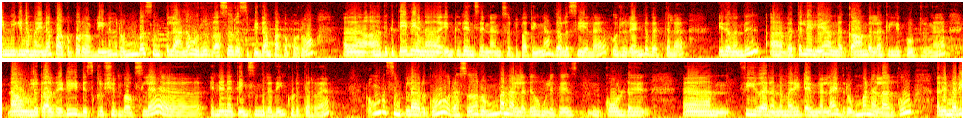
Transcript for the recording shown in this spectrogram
இன்றைக்கி நம்ம என்ன பார்க்க போகிறோம் அப்படின்னா ரொம்ப சிம்பிளான ஒரு ரசம் ரெசிபி தான் பார்க்க போகிறோம் அதுக்கு தேவையான இன்க்ரீடியன்ஸ் என்னன்னு சொல்லிட்டு பார்த்தீங்கன்னா துளசி இலை ஒரு ரெண்டு வெத்தலை. இதை வந்து வெத்தலையிலேயே அந்த காம்பெல்லாம் கிள்ளி போட்டுருங்க. நான் உங்களுக்கு ஆல்ரெடி டிஸ்கிரிப்ஷன் பாக்ஸில் என்னென்ன திங்ஸுங்கிறதையும் கொடுத்துட்றேன். ரொம்ப சிம்பிளாக இருக்கும். ரசம் ரொம்ப நல்லது. உங்களுக்கு கோல்டு ஃபீவர் அந்த மாதிரி டைம்லலாம் இது ரொம்ப நல்லாயிருக்கும் அதே மாதிரி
